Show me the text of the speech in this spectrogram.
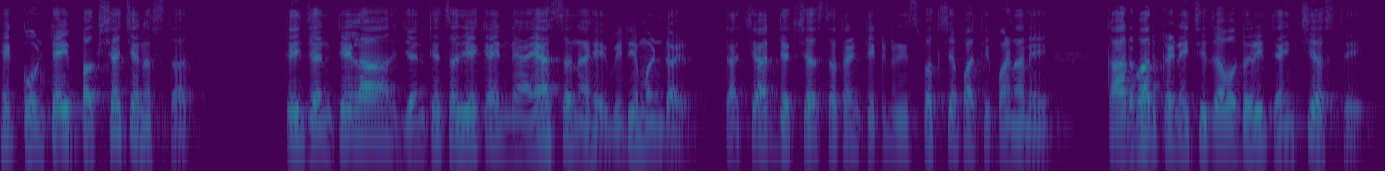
हे कोणत्याही पक्षाचे नसतात. ते जनतेला जनतेचं जे काही न्यायासन आहे विधिमंडळ त्याचे अध्यक्ष असतात आणि तिकडे निष्पक्षपातीपणाने कारभार करण्याची जबाबदारी त्यांची असते.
